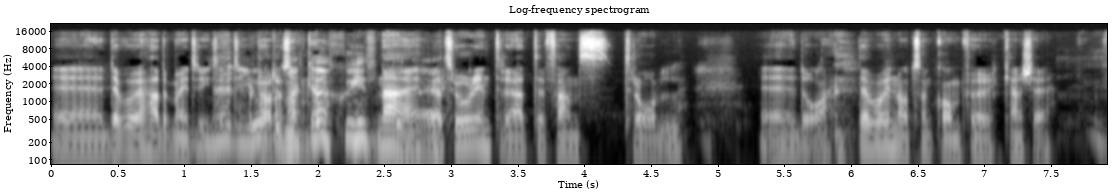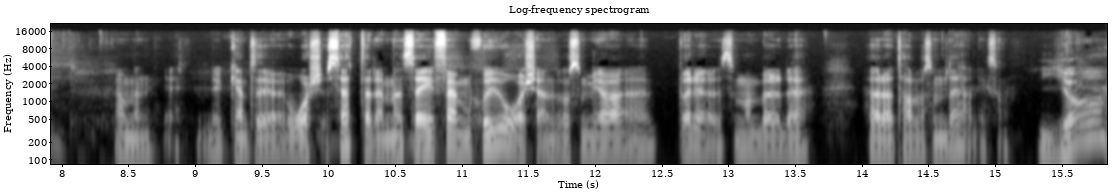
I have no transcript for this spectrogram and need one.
Eh, det var, hade man ju inte riktigt Nej, det gjorde man kanske inte. Nej, nej, jag tror inte det att det fanns troll eh, då. Det var ju något som kom för kanske, ja men, nu kan jag inte årssätta det, men säg fem, sju år sedan då, som, jag började, som man började höra talas om det. Liksom. Ja,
